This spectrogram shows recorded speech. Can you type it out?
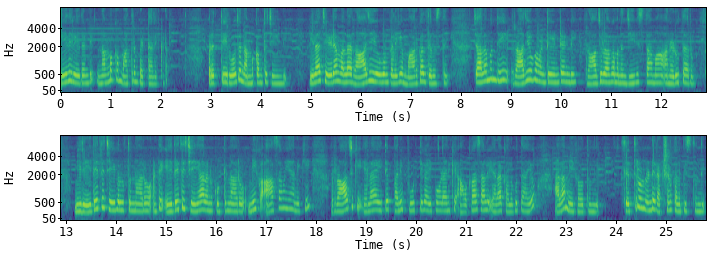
ఏది లేదండి. నమ్మకం మాత్రం పెట్టాలి ఇక్కడ. ప్రతిరోజు నమ్మకంతో చేయండి. ఇలా చేయడం వల్ల రాజయోగం కలిగే మార్గాలు తెలుస్తాయి. చాలామంది రాజయోగం అంటే ఏంటండి? రాజులాగా మనం జీవిస్తామా అని అడుగుతారు. మీరు ఏదైతే చేయగలుగుతున్నారో అంటే ఏదైతే చేయాలనుకుంటున్నారో మీకు ఆ సమయానికి రాజుకి ఎలా అయితే పని పూర్తిగా అయిపోవడానికి అవకాశాలు ఎలా కలుగుతాయో అలా మీకు అవుతుంది శత్రువుల నుండి రక్షణ కల్పిస్తుంది.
